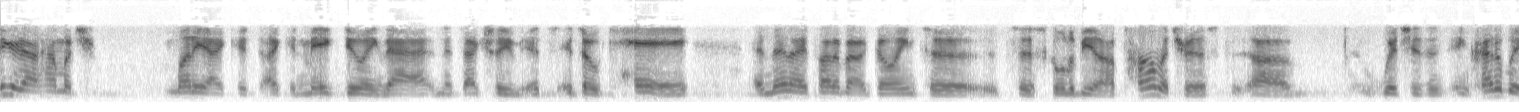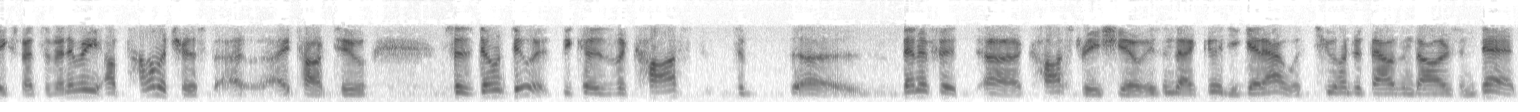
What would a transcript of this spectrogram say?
figured out how much money I could I could make doing that, and it's actually it's it's okay. And then I thought about going to to school to be an optometrist, uh, which is incredibly expensive. And every optometrist I, I talk to says don't do it because the cost to uh, benefit uh, cost ratio isn't that good. You get out with two hundred thousand dollars in debt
